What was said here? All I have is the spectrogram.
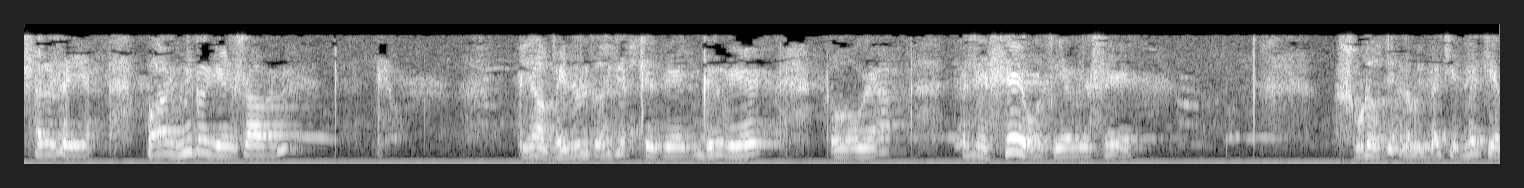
सर सही है, बाहर निकल गए सामने यहाँ भेदन करके गिर गए तो हो गया। जैसे होती है से सूढ़ होती है देखिए देखिए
